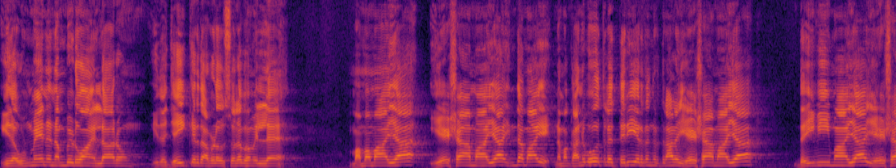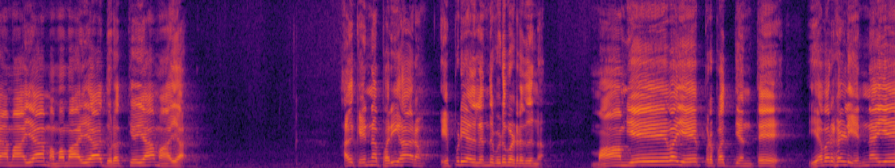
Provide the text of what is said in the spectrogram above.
இதை உண்மைன்னு நம்பிடுவான் எல்லாரும். இதை ஜெயிக்கிறது அவ்வளவு சுலபம் இல்லை மம மாயா ஏஷா மாயா இந்த மாயை. நமக்கு அனுபவத்தில் தெரியறதுங்கிறதுனால ஏஷா மாயா தெய்வீ மாயா ஏஷா மாயா மம மாயா துரத்தியா மாயா. அதுக்கு என்ன பரிகாரம்? எப்படி அதிலேருந்து விடுபடுறதுன்னா. மாம் ஏவ ஏ பிரபத்தியந்தே எவர்கள் என்னையே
